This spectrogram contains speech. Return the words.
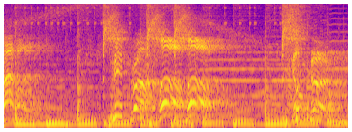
battle. Mithra, ha ha. Joker.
